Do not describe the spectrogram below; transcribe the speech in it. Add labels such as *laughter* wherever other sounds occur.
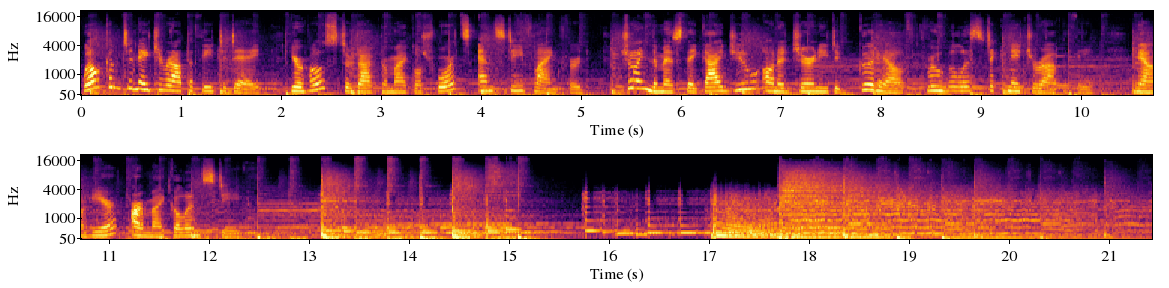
Welcome to Naturopathy Today. Your hosts are Dr. Michael Schwartz and Steve Lankford. Join them as they guide you on a journey to good health through holistic naturopathy. Now, here are Michael and Steve.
